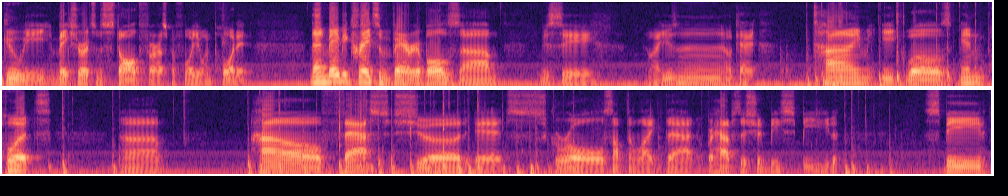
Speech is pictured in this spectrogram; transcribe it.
GUI and make sure it's installed first before you import it. Then maybe create some variables. Um, let me see. Am I using? Okay. Time equals input. Uh, how fast should it scroll? Something like that. Perhaps this should be speed speed,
